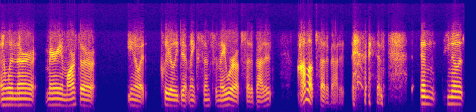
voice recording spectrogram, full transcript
And when they're Mary and Martha, you know, it clearly didn't make sense and they were upset about it. I'm upset about it. and and you know, it's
